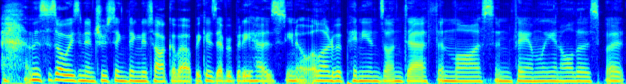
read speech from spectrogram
and this is always an interesting thing to talk about because everybody has, you know, a lot of opinions on death and loss and family and all this, but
